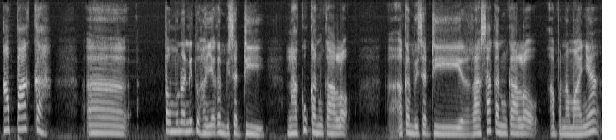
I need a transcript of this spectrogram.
apakah eh, pemenuhan itu hanya akan bisa dilakukan kalau akan bisa dirasakan kalau apa namanya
